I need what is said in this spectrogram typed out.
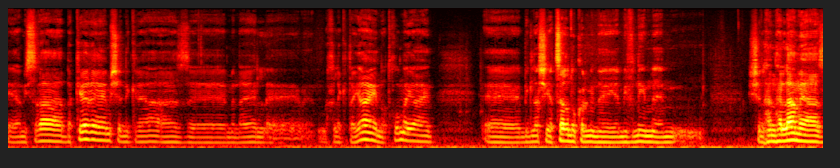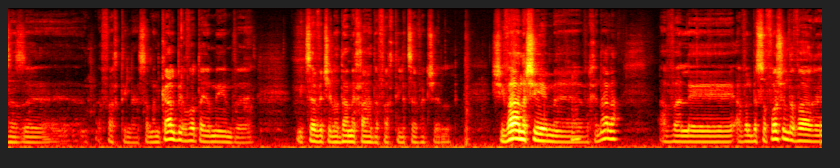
אה, המשרה בכרם, שנקראה אז מנהל מחלקת היין או תחום היין, בגלל שיצרנו כל מיני מבנים של הנהלה מאז, אז הפכתי לסמנכ"ל ברבות הימים, ומצוות של אדם אחד הפכתי לצוות של שבעה אנשים אה, וכן הלאה. אבל, אה, אבל בסופו של דבר, אה,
